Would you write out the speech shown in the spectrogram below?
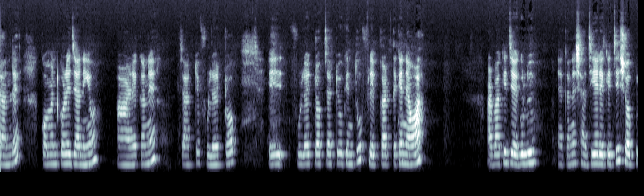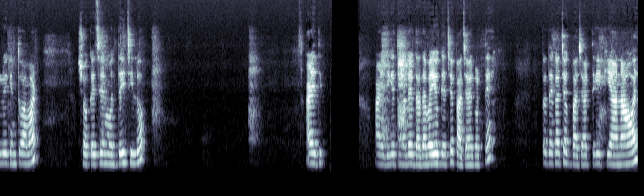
জানলে কমেন্ট করে জানিও। আর এখানে চারটে ফুলের টপ এই ফুলের টপ চারটেও কিন্তু ফ্লিপকার্ট থেকে নেওয়া। আর বাকি যেগুলো এখানে সাজিয়ে রেখেছি, সবগুলোই কিন্তু আমার শকেজের মধ্যেই ছিল। আর এদিক আর এদিকে তোমাদের দাদাভাইও গেছে বাজার করতে। তো দেখা যাক বাজার থেকে কি আনা হয়।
